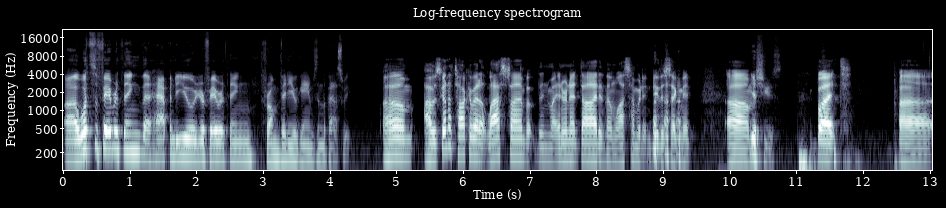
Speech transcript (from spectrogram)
uh, what's the favorite thing that happened to you, or your favorite thing from video games in the past week? Um, I was gonna talk about it last time, but then my internet died, and then last time we didn't do the segment. Um, Issues. but uh,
